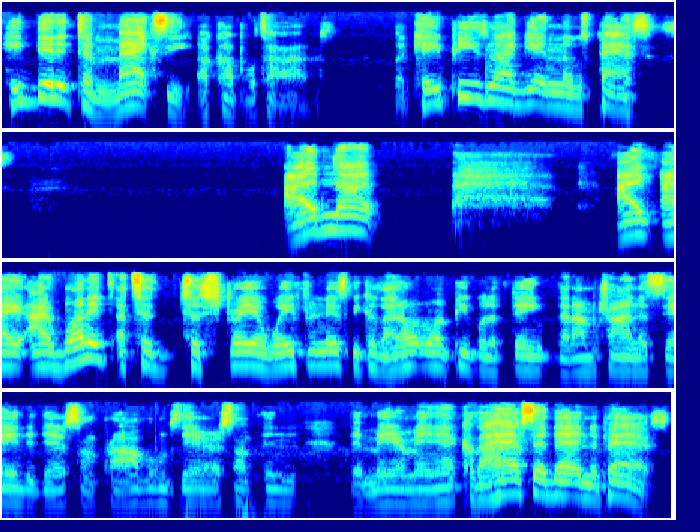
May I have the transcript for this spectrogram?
He did it to Maxi a couple times, but KP's not getting those passes. I'm not. I, I, I wanted to to stray away from this because I don't want people to think that I'm trying to say that there's some problems there or something that may or may not. Because I have said that in the past,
